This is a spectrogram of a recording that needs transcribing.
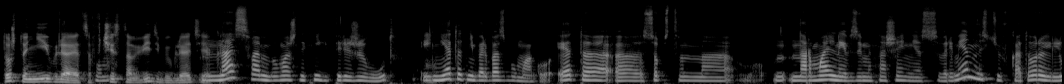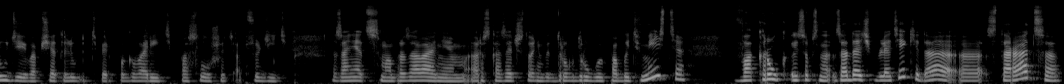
то, что не является в чистом виде библиотекой. Нас с вами бумажные книги переживут. И нет, это не борьба с бумагой. Это, э, собственно, н- нормальные взаимоотношения с современностью, в которой люди вообще-то любят теперь поговорить, послушать, обсудить, заняться самообразованием, рассказать что-нибудь друг другу и побыть вместе. Вокруг, и, собственно, задача библиотеки, да, э, стараться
